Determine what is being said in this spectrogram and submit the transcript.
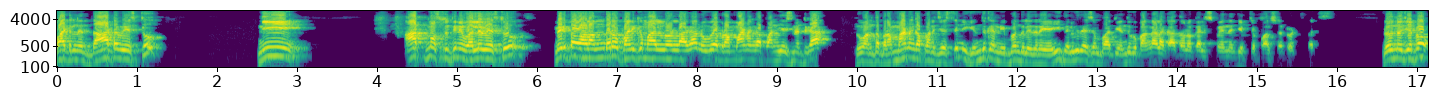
వాటిని దాట వేస్తూ నీ ఆత్మస్థుతిని వల్లవేస్తూ మిగతా వాళ్ళందరూ పనికి మాలినలాగా నువ్వే బ్రహ్మాండంగా పనిచేసినట్టుగా నువ్వు అంత బ్రహ్మాండంగా పనిచేస్తే నీకు ఎందుకు ఇబ్బందులు ఎదురయ్యాయి? తెలుగుదేశం పార్టీ ఎందుకు బంగాళాఖాతంలో కలిసిపోయిందని చెప్పి చెప్పాల్సినటువంటి పరిస్థితి. రోజు నువ్వు చెప్పావు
